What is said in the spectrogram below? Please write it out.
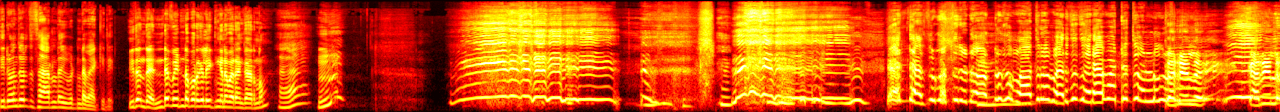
തിരുവനന്തപുരത്ത് സാറിന്റെ വീടിന്റെ ബാക്കിൽ ഇതെന്താ എന്റെ വീടിന്റെ പുറകിലേക്ക് ഇങ്ങനെ വരാൻ കാരണം? ഉം? എന്റെ അസുഖത്തിന് ഡോക്ടർക്ക് മാത്രമേ മരുന്ന് തരാൻ പറ്റത്തുള്ളൂ. കരയല്ലേ? കരയല്ലേ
